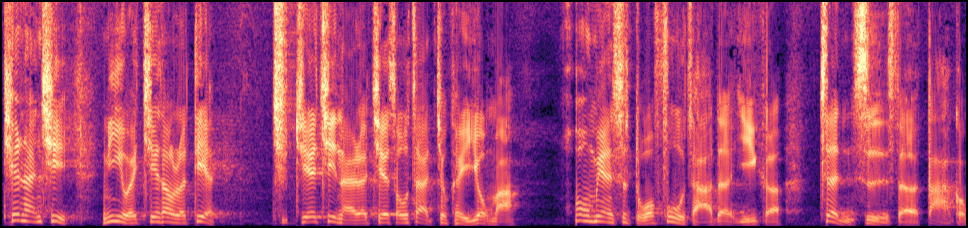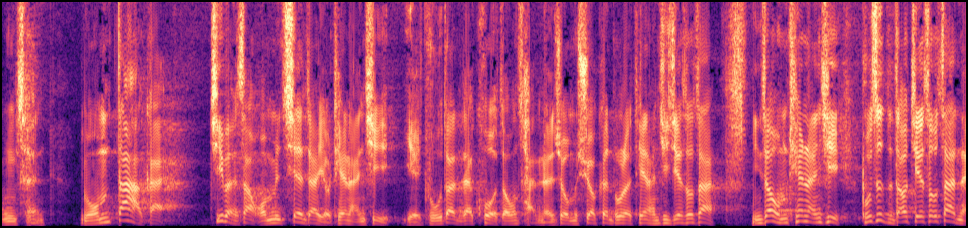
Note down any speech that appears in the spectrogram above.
天然气，你以为接到了电，接进来了接收站就可以用吗？后面是多复杂的一个政治的大工程。我们大概基本上，我们现在有天然气，也不断的在扩充产能，所以我们需要更多的天然气接收站。你知道，我们天然气不是只到接收站呢，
